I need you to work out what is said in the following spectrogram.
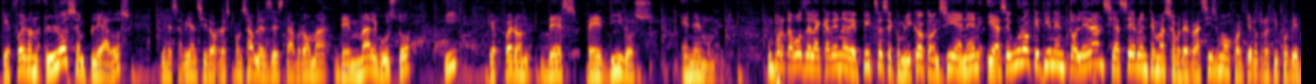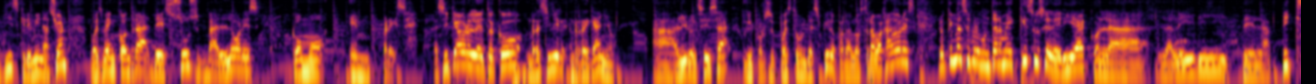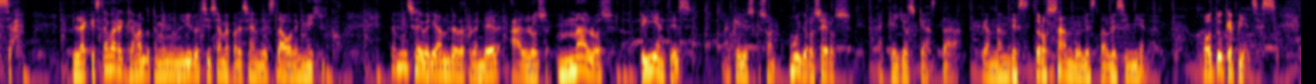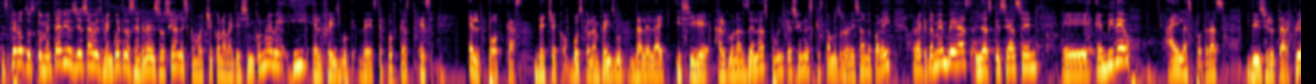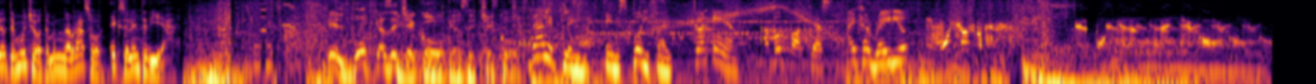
que fueron los empleados quienes habían sido responsables de esta broma de mal gusto y que fueron despedidos en el momento. Un portavoz de la cadena de pizza se comunicó con CNN y aseguró que tienen tolerancia cero en temas sobre racismo o cualquier otro tipo de discriminación, pues va en contra de sus valores como empresa. Así que ahora le tocó recibir regaño a Little Caesar y por supuesto un despido para los trabajadores, lo que me hace preguntarme qué sucedería con la, la lady de la pizza, la que estaba reclamando también un Little Caesar me parece en el Estado de México. También se deberían de reprender a los malos clientes, aquellos que son muy groseros, aquellos que hasta te andan destrozando el establecimiento. ¿O tú qué piensas? Espero tus comentarios, ya sabes, me encuentras en redes sociales como Checo959 y el Facebook de este podcast es el podcast de Checo. Búscalo en Facebook, dale like y sigue algunas de las publicaciones que estamos realizando por ahí para que también veas las que se hacen eh, en video. Ahí las podrás disfrutar. Cuídate mucho, te mando un abrazo, excelente día. El podcast de Checo. podcast de Checo. Dale play en Spotify, TuneIn, Apple Podcasts, iHeartRadio y muchos más. El podcast.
